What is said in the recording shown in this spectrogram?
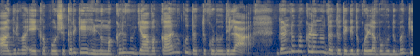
ಆಗಿರುವ ಏಕ ಪೋಷಕರಿಗೆ ಹೆಣ್ಣು ಮಕ್ಕಳನ್ನು ಯಾವ ಕಾರಣಕ್ಕೂ ದತ್ತು ಕೊಡುವುದಿಲ್ಲ. ಗಂಡು ಮಕ್ಕಳನ್ನು ದತ್ತು ತೆಗೆದುಕೊಳ್ಳಬಹುದು ಬಗ್ಗೆ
